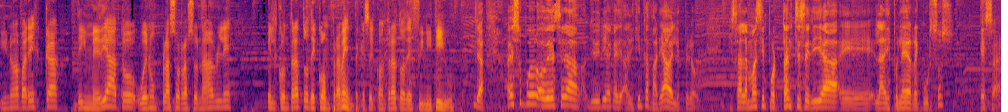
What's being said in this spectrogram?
y no aparezca de inmediato o en un plazo razonable el contrato de compraventa, que es el contrato definitivo? Ya, a eso puede obedecer a, yo diría que a distintas variables, pero quizás la más importante sería eh, la disponibilidad de recursos Esa,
